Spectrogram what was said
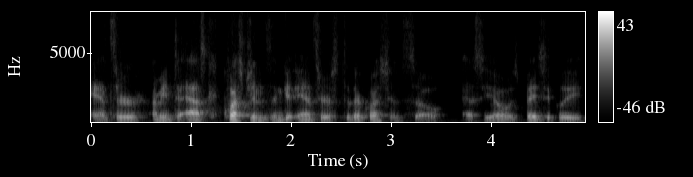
answer, I mean, to ask questions and get answers to their questions. So SEO is basically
